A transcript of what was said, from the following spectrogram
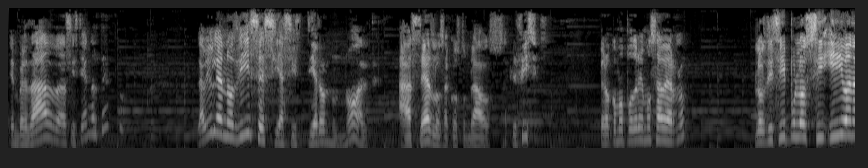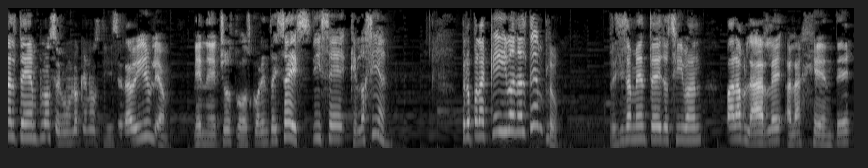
¿en verdad asistían al templo? La Biblia no dice si asistieron o no al a hacer los acostumbrados sacrificios. Pero ¿cómo podremos saberlo? Los discípulos sí iban al templo según lo que nos dice la Biblia. En Hechos 2.46 dice que lo hacían. Pero ¿para qué iban al templo? Precisamente ellos iban para hablarle a la gente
